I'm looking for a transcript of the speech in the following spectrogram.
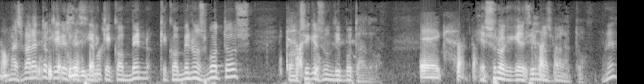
Más barato quiere decir que, con que con menos votos consigues un diputado. Exactamente. Eso es lo que quiere decir más barato. ¿eh?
